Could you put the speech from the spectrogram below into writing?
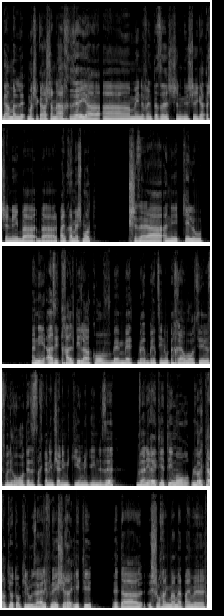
גם על מה שקרה שנה אחרי המיין איבנט הזה, ש- שהגעת שני ב-2500, שזה היה, אני כאילו, אני אז התחלתי לעקוב באמת בר- ברצינות אחרי ה World Series ולראות איזה שחקנים שאני מכיר מגיעים לזה, ואני ראיתי את טימור, לא הכרתי אותו, כאילו זה היה לפני שראיתי את השולחן גמר מ-2018,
